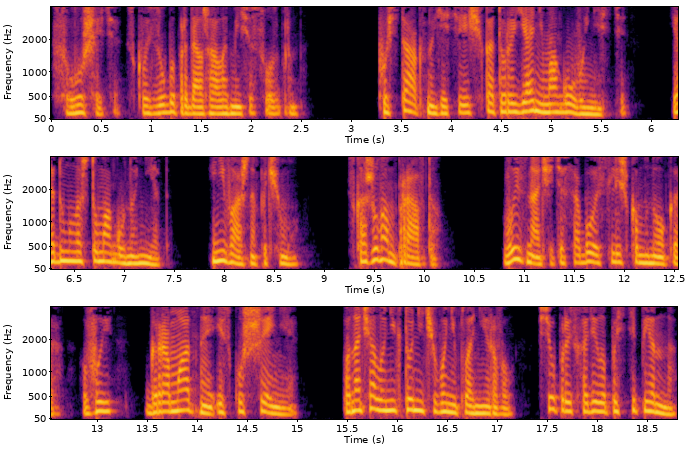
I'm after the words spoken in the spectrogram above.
«Слушайте», — сквозь зубы продолжала миссис Осборн. «Пусть так, но есть вещи, которые я не могу вынести. Я думала, что могу, но нет. И неважно почему. Скажу вам правду. Вы значите собой слишком многое. Вы — громадное искушение. Поначалу никто ничего не планировал. Все происходило постепенно.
